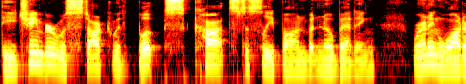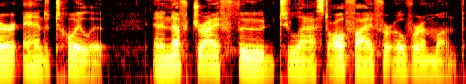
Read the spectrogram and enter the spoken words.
The chamber was stocked with books, cots to sleep on, but no bedding, running water, and a toilet, and enough dry food to last all five for over a month.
